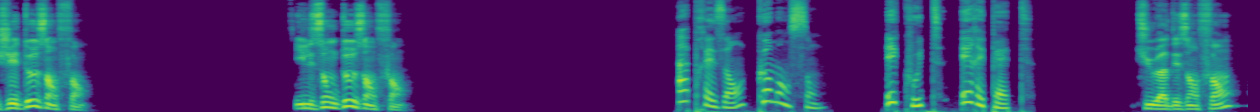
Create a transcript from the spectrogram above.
J'ai deux enfants. Ils ont deux enfants. À présent, commençons. Écoute et répète. Tu as des enfants?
